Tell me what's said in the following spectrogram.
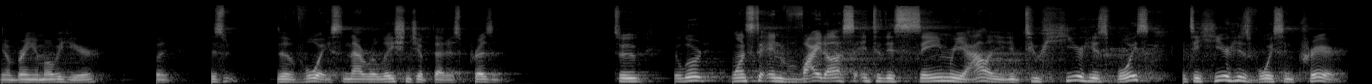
you know, bring him over here. But this, the voice and that relationship that is present. So the Lord wants to invite us into this same reality to hear his voice and to hear his voice in prayer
